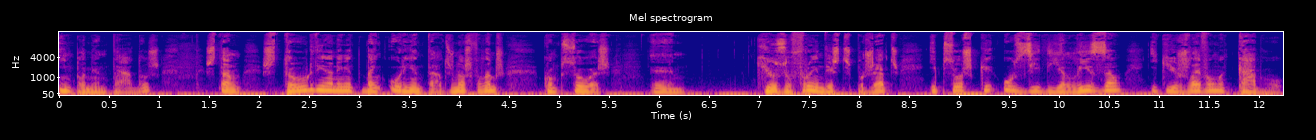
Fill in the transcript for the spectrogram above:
implementados, estão extraordinariamente bem orientados. Nós falamos com pessoas hum, que usufruem destes projetos e pessoas que os idealizam e que os levam a cabo.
